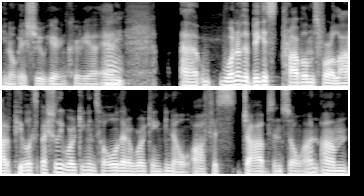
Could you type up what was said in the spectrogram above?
you know issue here in Korea. And right uh, one of the biggest problems for a lot of people, especially working in Seoul that are working, you know, office jobs and so on, um,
